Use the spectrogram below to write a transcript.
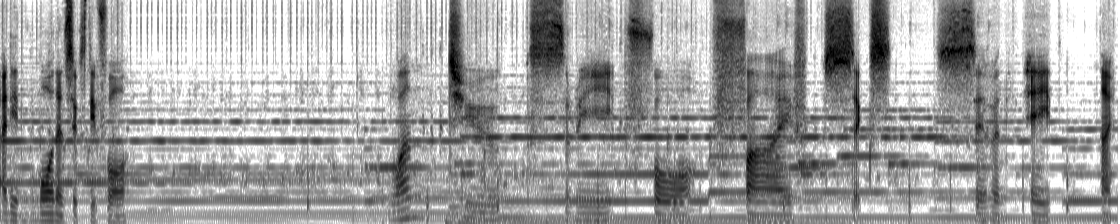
I need more than 64. 1, 2, 3, 4, 5, 6, 7, 8, 9.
